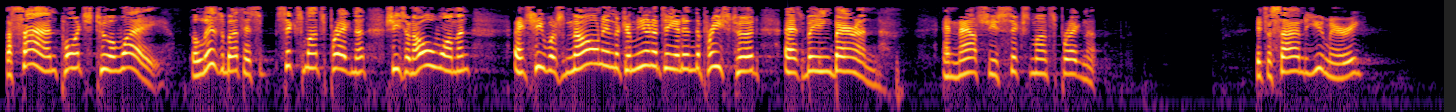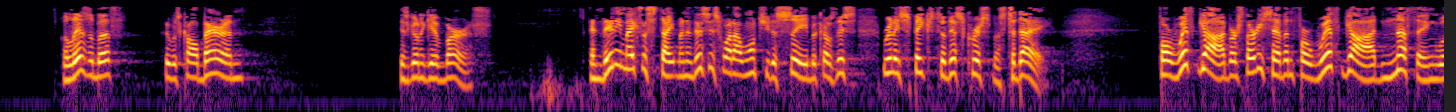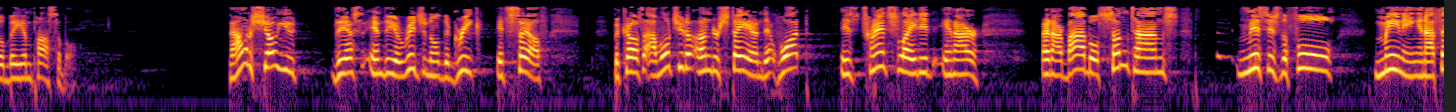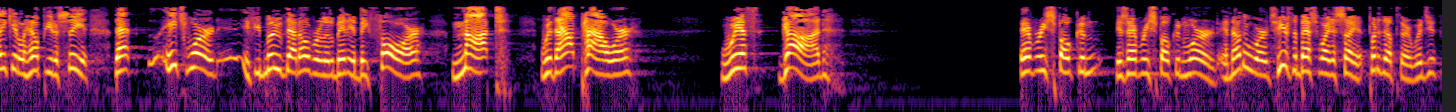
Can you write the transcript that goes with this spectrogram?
A sign points to a way. Elizabeth is six months pregnant. She's an old woman and she was known in the community and in the priesthood as being barren. And now she's six months pregnant. It's a sign to you, Mary. Elizabeth, who was called barren, is going to give birth. And then he makes a statement, and this is what I want you to see because this really speaks to this Christmas today. For with God, verse 37, for with God nothing will be impossible. Now I want to show you this in the original, the Greek itself, because I want you to understand that what is translated in our in our Bible sometimes misses the full meaning, and I think it'll help you to see it. That each word, if you move that over a little bit, it'd be for, not, without power, with God. Every spoken is every spoken word. In other words, here's the best way to say it. Put it up there, would you?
